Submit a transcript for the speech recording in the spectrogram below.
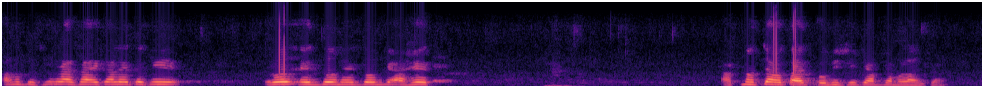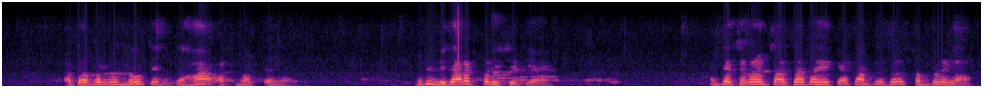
आणि दुसरीकडे असं ऐकायला येतं की रोज एक दोन एक दोन जे आहेत आत्महत्या होत आहेत ओबीसीच्या आमच्या मुलांच्या. आतापर्यंत नऊ ते दहा आत्महत्या झाल्या. मोठी विदारक परिस्थिती आहे. आणि त्या सगळ्यांचं असं आता आहे की आता आपलं सगळं संपलेलं आहे.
